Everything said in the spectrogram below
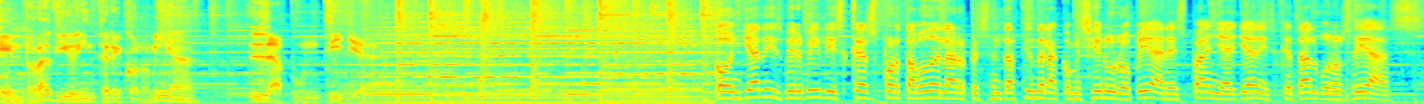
En Radio Intereconomía, La Puntilla con Yanis Berbilis, que es portavoz de la representación de la Comisión Europea en España. Yanis, ¿qué tal? Buenos días.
